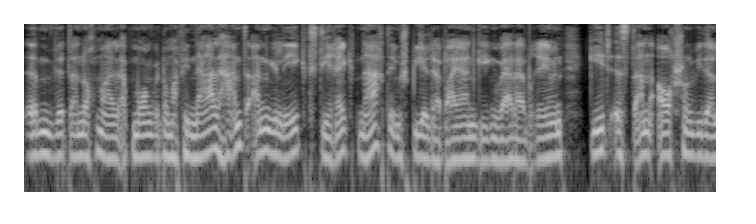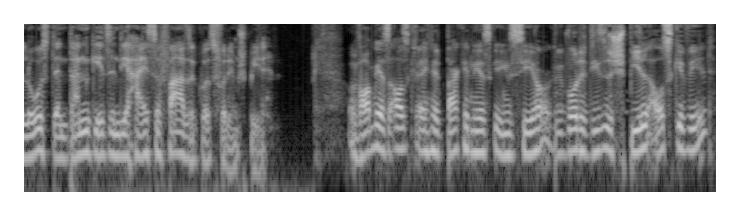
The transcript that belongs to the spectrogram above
ähm, wird dann nochmal, ab morgen wird nochmal Finalhand angelegt, direkt nach dem Spiel der Bayern gegen Werder Bremen geht geht es dann auch schon wieder los, denn dann geht es in die heiße Phase kurz vor dem Spiel. Und warum jetzt ausgerechnet Buccaneers gegen Seahawks? Wie wurde dieses Spiel ausgewählt?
